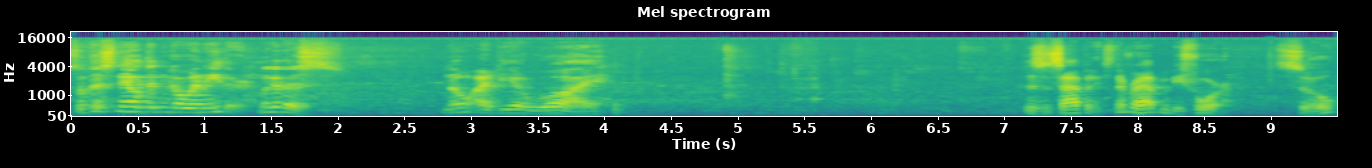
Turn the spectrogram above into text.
So this nail didn't go in either. Look at this. No idea why this is happening. It's never happened before. So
